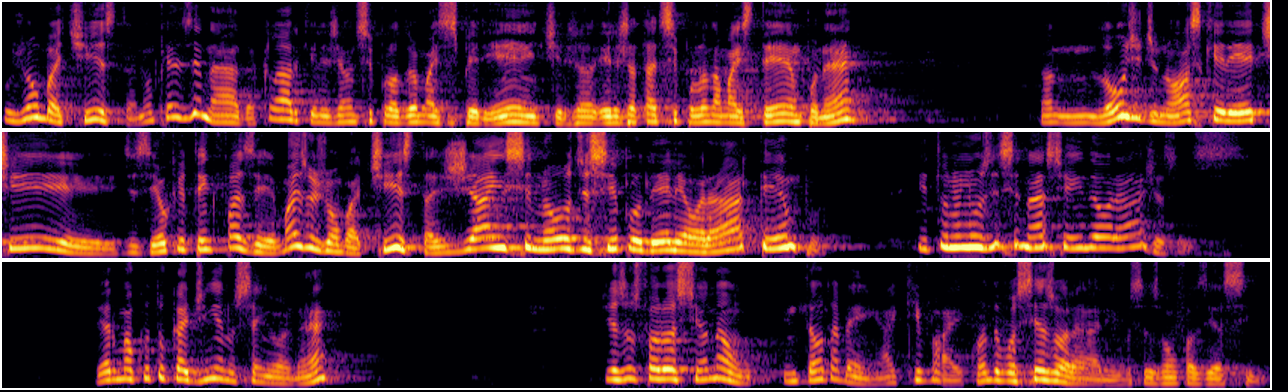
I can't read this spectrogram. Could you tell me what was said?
o João Batista não quer dizer nada. Claro que ele já é um discipulador mais experiente, ele já está discipulando há mais tempo, né? Longe de nós querer te dizer o que tem que fazer. Mas o João Batista já ensinou os discípulos dele a orar há tempo. E tu não nos ensinaste ainda a orar, Jesus. Deram uma cutucadinha no Senhor, né? Jesus falou assim: não, então tá bem, aqui vai. Quando vocês orarem, vocês vão fazer assim.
